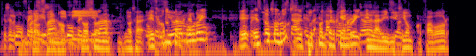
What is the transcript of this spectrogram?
que se le compare. Ofensiva, no, ofensiva, o sea, es Hunter Henry. Eh, estos son dos y después Hunter Henry en la división, por favor.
